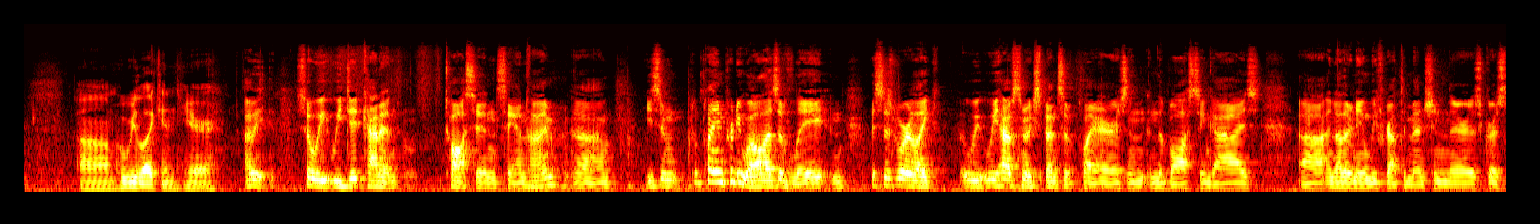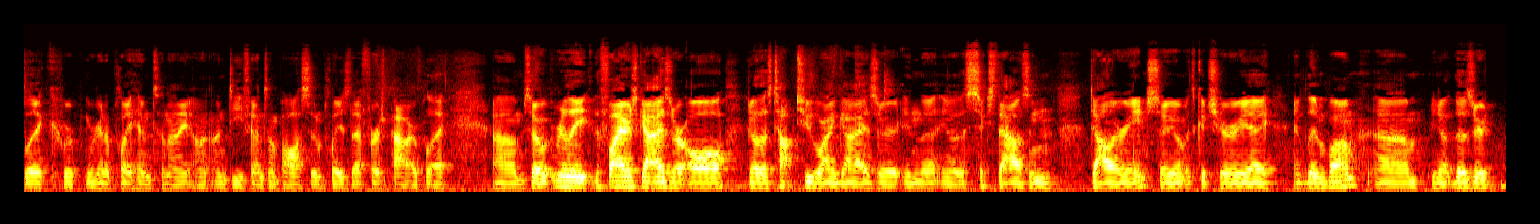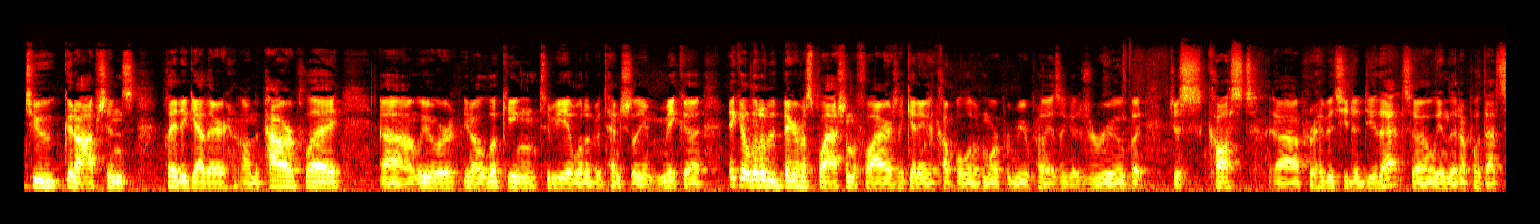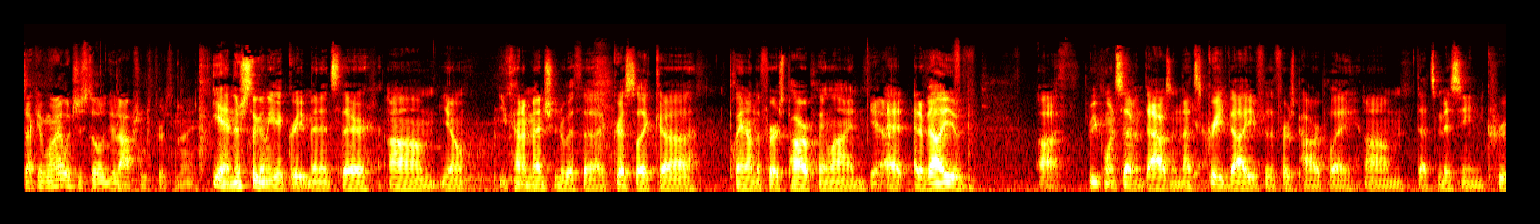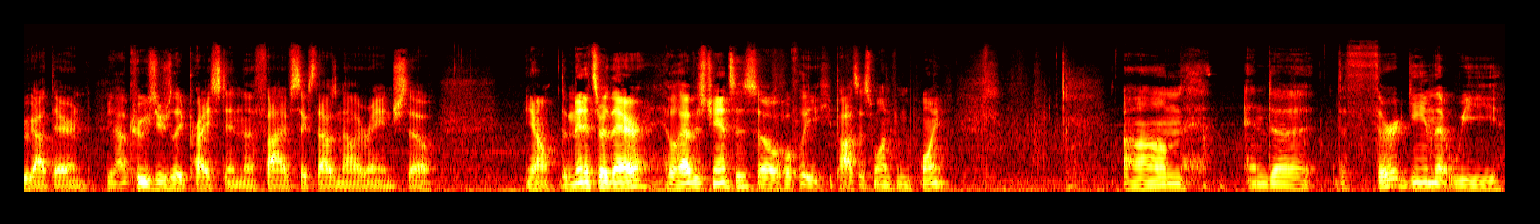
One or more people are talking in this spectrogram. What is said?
Um, who we liking here? I mean, so we, we did kind of toss in Sanheim. Um, he's been playing pretty well as of late, and this is where like we, we have some expensive players and, and the Boston guys. Uh, another name we forgot to mention there is Grzelcyk. We're, we're going to play him tonight on, on defense on Boston. Plays that first power play. Um, so really, the Flyers guys are all you know those top two line guys are in the you know the six thousand dollar range. So you went with Couturier and Lindblom. Um, you know those are two good options. Play together on the power play. Uh, we were, you know, looking to be able to potentially make a make a little bit bigger of a splash on the Flyers, like getting a couple of more premier players like a Giroux, but just cost uh, prohibits you to do that. So we ended up with that second line, which is still a good option for tonight. Yeah, and they're still gonna get great minutes there. Um, you know, you kind of mentioned with uh, Grzelcyk uh, playing on the first power play line Yeah. at, at a value of uh, three point seven thousand. That's Yeah. great value for the first power play. Um, that's missing Krug out there, and Yeah. Krug's usually priced in the five six thousand dollar range. So, you know, the minutes are there. He'll have his chances. So hopefully he pots us one from the point. Um, and uh, the third game that we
